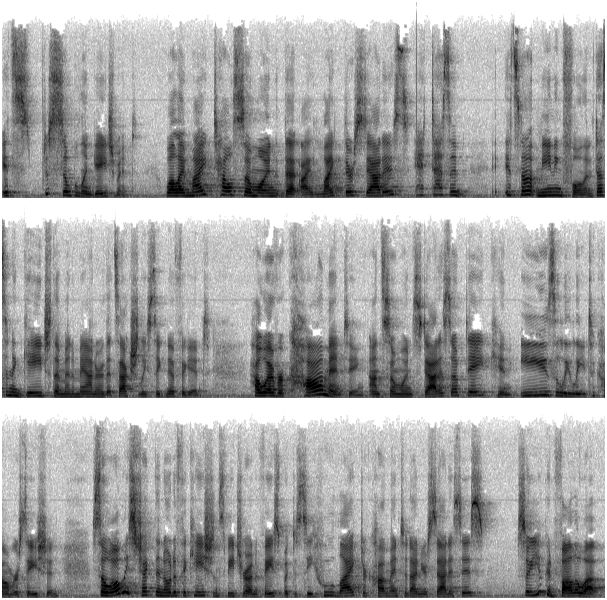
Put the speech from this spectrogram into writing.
It's just simple engagement. While I might tell someone that I like their status, it doesn't it's not meaningful and it doesn't engage them in a manner that's actually significant. However, commenting on someone's status update can easily lead to conversation. So always check the notifications feature on Facebook to see who liked or commented on your statuses so you can follow up.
